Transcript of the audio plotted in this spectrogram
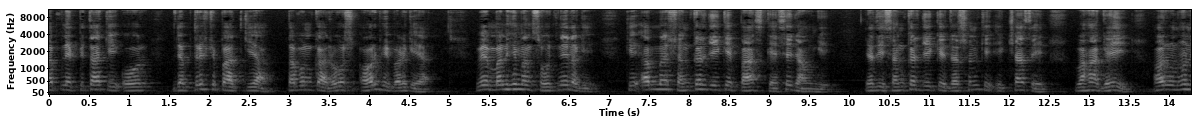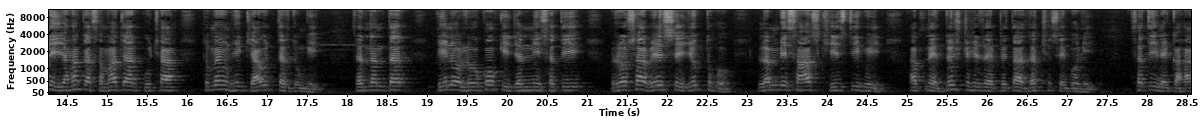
अपने पिता की ओर जब दृष्टिपात किया, तब उनका रोष और भी बढ़ गया। वे मन ही मन सोचने लगी कि अब मैं शंकर जी के पास कैसे जाऊँगी? यदि शंकर जी के दर्शन की इच्छा से वहाँ गई और उन्होंने यहाँ का समाचार पूछा तो मैं उन्हें क्या उत्तर दूँगी? तदनंतर तीनों लोकों की जननी सती रोषावेश से युक्त हो, लंबी सांस खींचती हुई अपने दुष्ट हृदय पिता दक्ष से बोली, सती ने कहा,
